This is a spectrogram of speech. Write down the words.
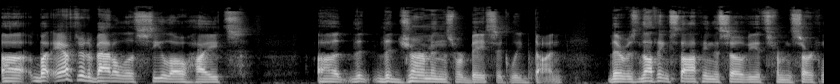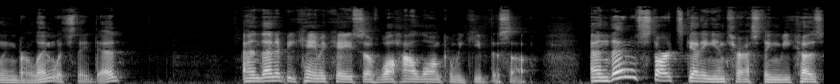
Uh, but after the Battle of Seelow Heights, uh, the, the Germans were basically done. There was nothing stopping the Soviets from encircling Berlin, which they did. And then it became a case of, well, how long can we keep this up? And then starts getting interesting because,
